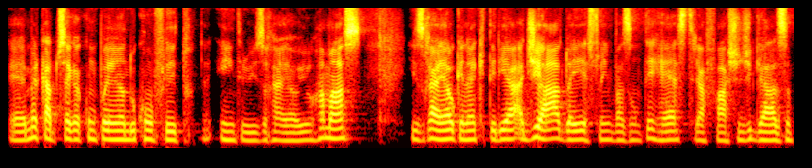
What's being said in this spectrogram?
É, o mercado segue acompanhando o conflito né, entre o Israel e o Hamas. Israel que, né, que teria adiado aí a sua invasão terrestre à faixa de Gaza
